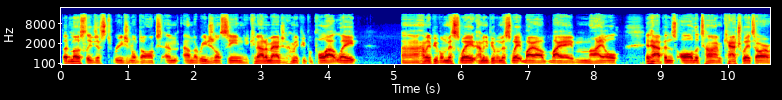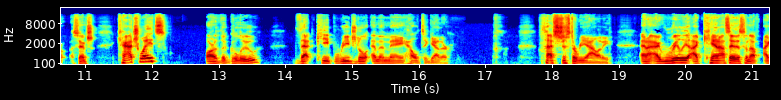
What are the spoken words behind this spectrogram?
but mostly just regional donks. And on the regional scene, you cannot imagine how many people pull out late, uh, how many people miss weight, how many people miss weight by a by a mile. It happens all the time. Catch weights are essentially catch weights are the glue that keep regional MMA held together. That's just a reality. And I really, I cannot say this enough. I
